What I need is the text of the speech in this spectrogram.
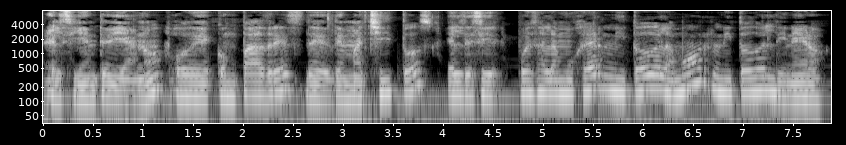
el siguiente día, ¿no? O de compadres, de, de machitos, el decir, pues a la mujer ni todo el amor, ni todo el dinero.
